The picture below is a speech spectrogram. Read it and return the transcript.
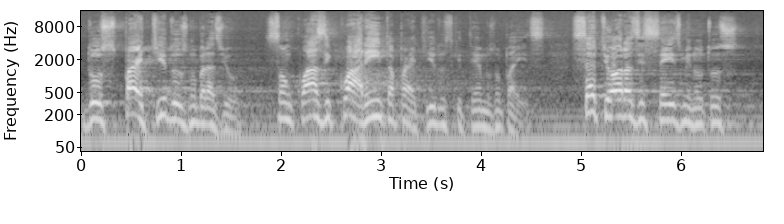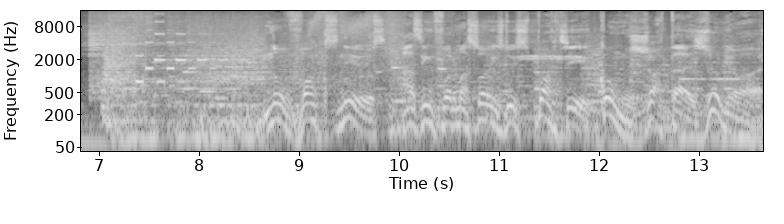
dos partidos no Brasil. São quase 40 partidos que temos no país. Sete horas e seis minutos. No Vox News, as informações do esporte com J. Júnior.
